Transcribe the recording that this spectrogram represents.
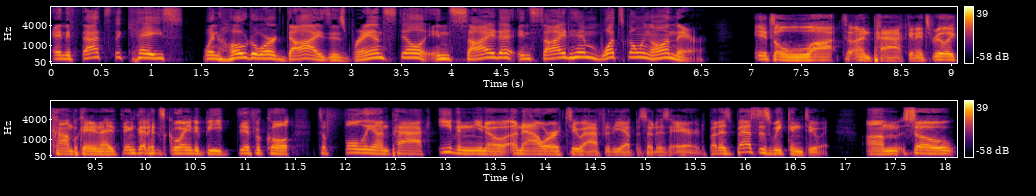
and if that's the case, when Hodor dies, is Bran still inside inside him? What's going on there? It's a lot to unpack and it's really complicated. And I think that it's going to be difficult to fully unpack, even, you know, an hour or two after the episode is aired, but as best as we can do it. Um, so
